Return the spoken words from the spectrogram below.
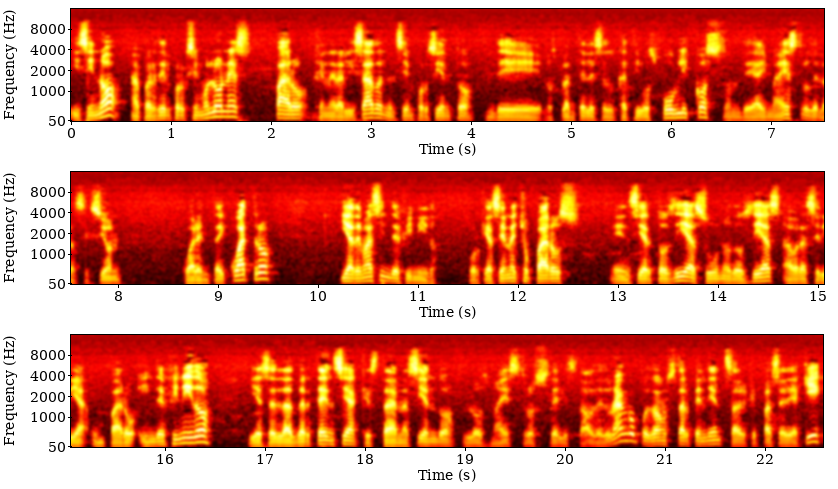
Y si no, a partir del próximo lunes, paro generalizado en el 100% de los planteles educativos públicos, donde hay maestros de la sección 44 y además indefinido, porque se han hecho paros en ciertos días, uno o dos días, ahora sería un paro indefinido y esa es la advertencia que están haciendo los maestros del estado de Durango. Pues vamos a estar pendientes a ver qué pasa de aquí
